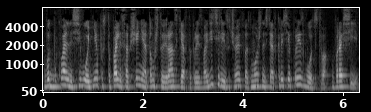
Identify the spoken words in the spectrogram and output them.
Вот буквально сегодня поступали сообщения о том, что иранские автопроизводители изучают возможности открытия производства в России.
